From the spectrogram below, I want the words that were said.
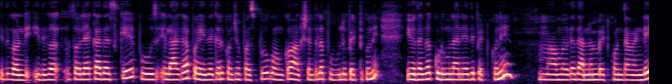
ఇదిగోండి ఇదిగో తొలేకాదశికి పూజ ఇలాగా పొయ్యి దగ్గర కొంచెం పసుపు కుంకుమ అక్షంతల పువ్వులు పెట్టుకుని ఈ విధంగా కుడుములు అనేది పెట్టుకుని మామూలుగా దండం పెట్టుకుంటామండి.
